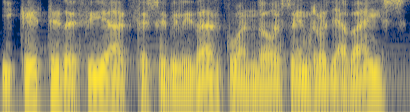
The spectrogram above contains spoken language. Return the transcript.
¿y qué te decía accesibilidad cuando os enrollabais?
